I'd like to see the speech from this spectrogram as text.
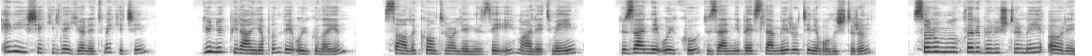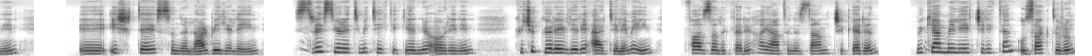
en iyi şekilde yönetmek için günlük plan yapın ve uygulayın. Sağlık kontrollerinizi ihmal etmeyin. Düzenli uyku, düzenli beslenme rutini oluşturun. Sorumlulukları bölüştürmeyi öğrenin. E, işte sınırlar belirleyin. Stres yönetimi tekniklerini öğrenin. Küçük görevleri ertelemeyin. Fazlalıkları hayatınızdan çıkarın. Mükemmeliyetçilikten uzak durun.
